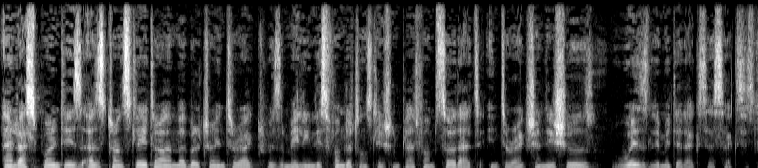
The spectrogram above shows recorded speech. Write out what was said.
And last point is, as translator, I'm able to interact with the mailing list from the translation platform so that interaction issues with limited access access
